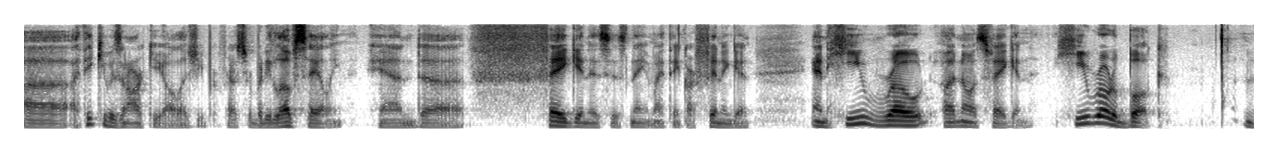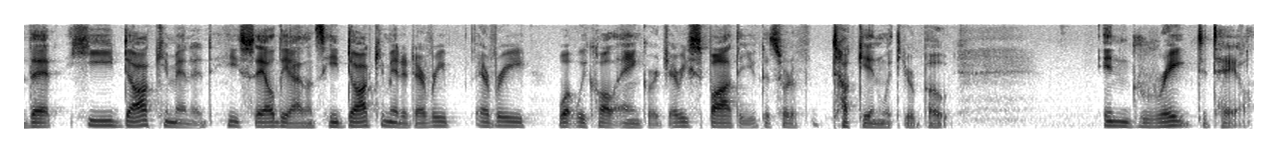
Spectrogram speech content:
Uh, I think he was an archaeology professor, but he loved sailing. And uh, Fagan is his name, I think, or Finnegan. And he wrote, uh, no, it's Fagan. He wrote a book that he documented. He sailed the islands. He documented every every what we call anchorage, every spot that you could sort of tuck in with your boat in great detail.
